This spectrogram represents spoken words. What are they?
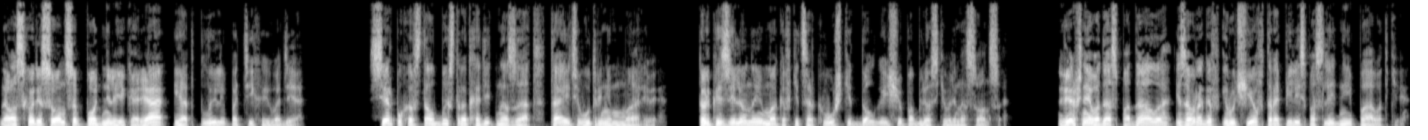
На восходе солнца подняли якоря и отплыли по тихой воде. Серпухов стал быстро отходить назад, таять в утреннем мареве. Только зеленые маковки-церквушки долго еще поблескивали на солнце. Вешняя вода спадала, из оврагов и ручьев торопились последние паводки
